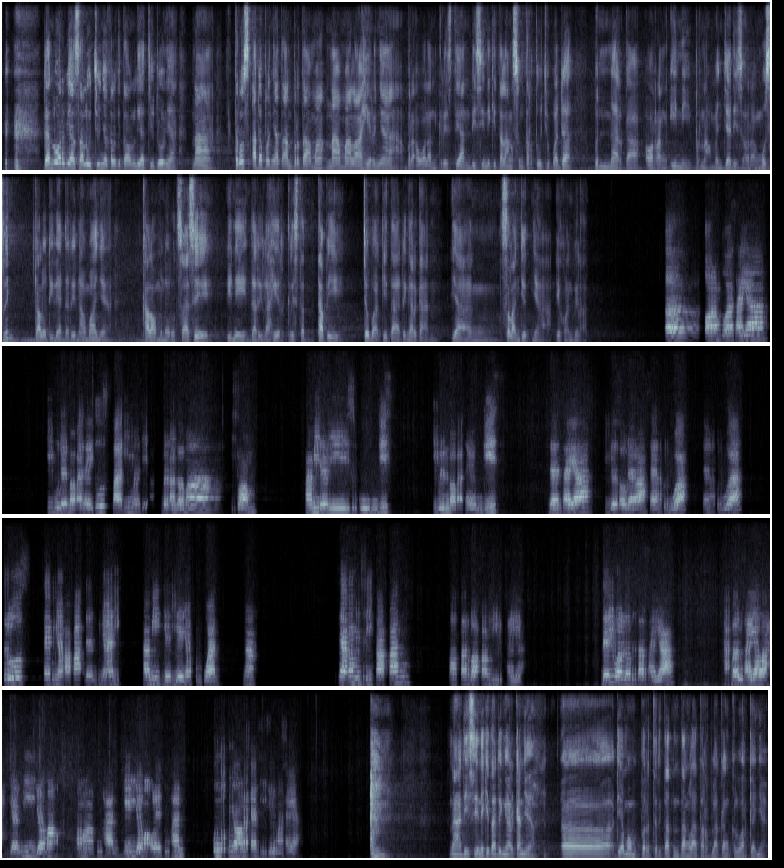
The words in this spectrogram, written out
dan luar biasa lucunya kalau kita melihat judulnya. Nah terus ada pernyataan pertama nama lahirnya berawalan Kristen. Di sini kita langsung tertuju pada benarkah orang ini pernah menjadi seorang muslim? Kalau dilihat dari namanya kalau menurut saya sih ini dari lahir Kristen. Tapi coba kita dengarkan yang selanjutnya Ikhwan Bila uh, orang tua saya ibu dan bapak saya itu saat ini masih beragama Islam. Kami dari suku Bugis ibu dan bapak saya Bugis dan saya tiga saudara saya anak kedua saya anak kedua terus saya punya kakak dan punya adik. Kami tiga tiganya perempuan. Nah saya akan menceritakan latar belakang hidup saya. Dari keluarga besar saya baru saya lah yang dijamah sama Tuhan yang dijamah oleh Tuhan untuk menyelamatkan sisi rumah saya Nah, di sini kita dengarkan ya. Uh, dia mau bercerita tentang latar belakang keluarganya.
